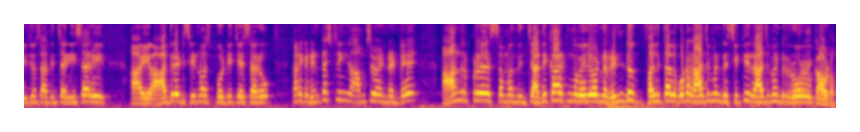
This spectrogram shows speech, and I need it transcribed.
విజయం సాధించారు. ఈసారి ఆదిరెడ్డి శ్రీనివాస్ పోటీ చేశారు. కానీ ఇక్కడ ఇంట్రెస్టింగ్ అంశం ఏంటంటే ఆంధ్రప్రదేశ్ సంబంధించి అధికారికంగా వెలువడిన రెండు ఫలితాలు కూడా రాజమండ్రి సిటీ రాజమండ్రి రూరల్ కావడం.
